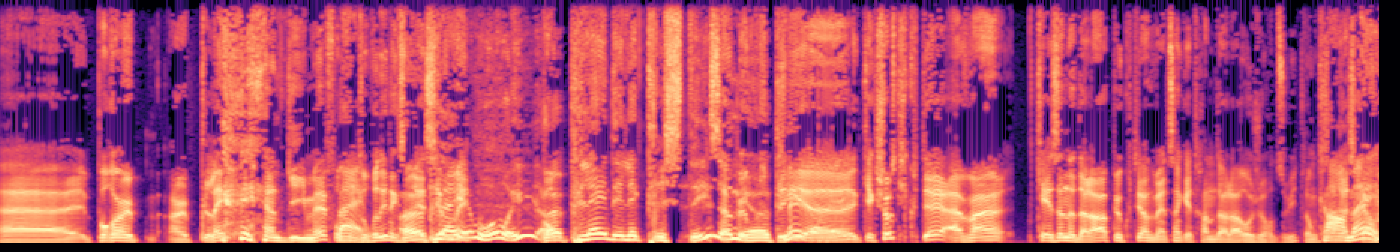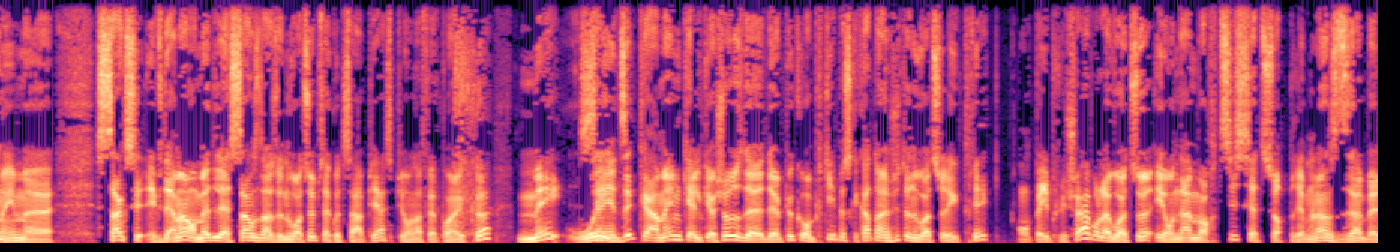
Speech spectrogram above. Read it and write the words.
Euh, pour un, un plein, entre guillemets, faut Ben, trouver une un expression. plein, mais oui, oui, Bon. un plein d'électricité, ça là, peut mais un plein euh, quelque chose qui coûtait avant quinzaine de dollars peut coûter entre 25 et 30 dollars aujourd'hui. Donc ça Quand reste quand même. même euh, sans que évidemment on met de l'essence dans une voiture puis ça coûte 100 pièces puis on n'en fait pas un cas, mais Oui. ça indique quand même quelque chose d'un peu compliqué parce que quand on achète une voiture électrique, on paye plus cher pour la voiture et on amortit cette surprime là en se disant ben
